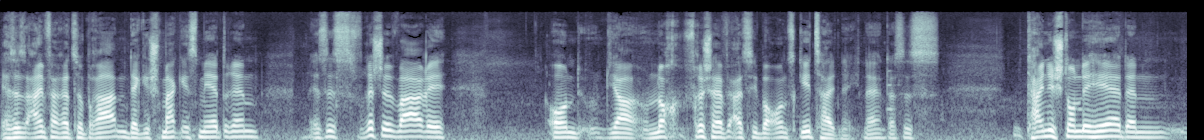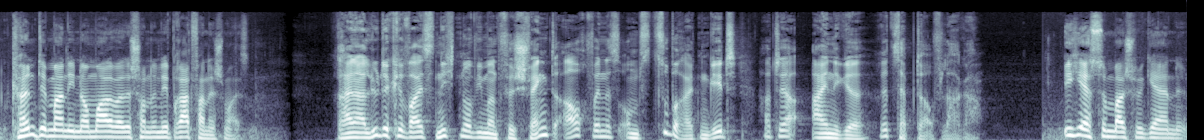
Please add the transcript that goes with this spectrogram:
Es ist einfacher zu braten, der Geschmack ist mehr drin. Es ist frische Ware und ja, noch frischer als sie bei uns geht es halt nicht. Ne? Das ist keine Stunde her, dann könnte man ihn normalerweise schon in die Bratpfanne schmeißen. Rainer Lüdecke weiß nicht nur, wie man Fisch fängt, auch wenn es ums Zubereiten geht, hat er einige Rezepte auf Lager. Ich esse zum Beispiel gerne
